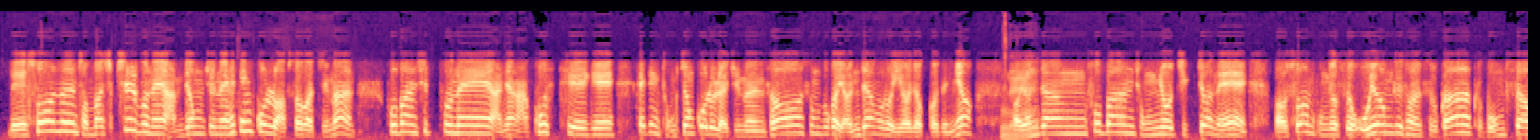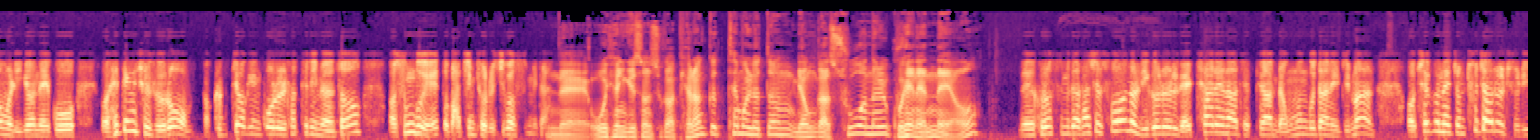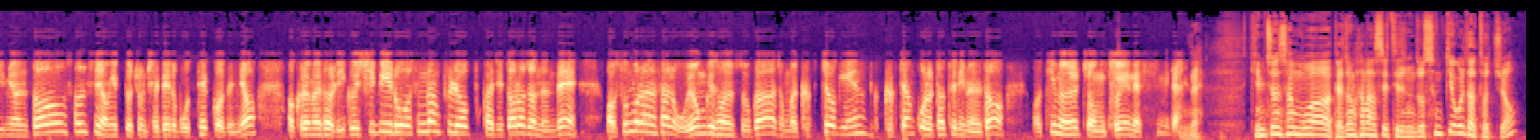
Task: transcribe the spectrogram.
네, 수원은 전반 17분에 안병준의 헤딩골로 앞서갔지만 후반 10분에 안양 아코스티에게 헤딩 동점골을 내주면서 승부가 연장으로 이어졌거든요. 네. 어, 연장 후반 종료 직전에 어, 수원 공격수 오영규 선수가 그 몸싸움을 이겨내고 어, 헤딩슛으로 어, 극적인 골을 터뜨리면서 어, 승부에 또 마침표를 찍었습니다. 네. 오현규 선수가 벼랑 끝에 몰렸던 명가 수원을 구해냈네요. 네, 그렇습니다. 사실 수원은 리그를 네 차례나 제패한 명문 구단이지만 어, 최근에 좀 투자를 줄이면서 선수 영입도 좀 제대로 못했거든요. 어, 그러면서 리그 12로 승강 플레이오프까지 떨어졌는데 어, 21살 오영규 선수가 정말 극적인 극장골을 터뜨리면서 어, 팀을 좀 구해냈습니다. 네. 김천 상무와 대전 하나시티즌도 승격을 다퉜죠.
